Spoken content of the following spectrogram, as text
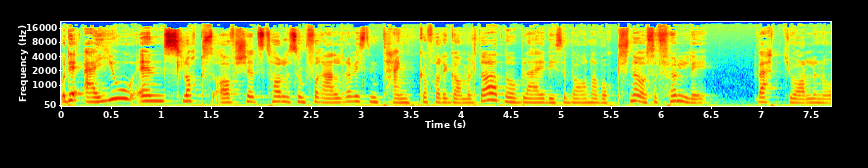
Og det er jo en slags avskjedstale som foreldre, hvis en tenker fra det gammelt av at nå ble disse barna voksne. Og selvfølgelig vet jo alle nå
